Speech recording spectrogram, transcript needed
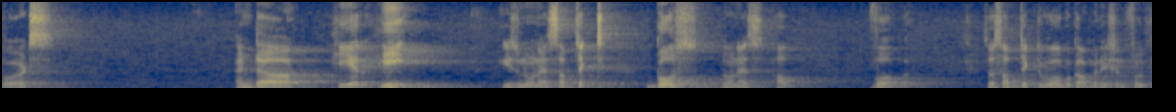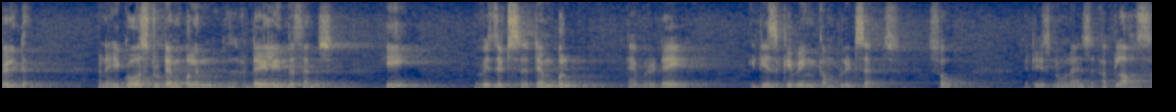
words. And uh, here he is known as subject goes known as verb. So subject verb combination fulfilled. And he goes to temple in daily in the sense he visits a temple every day. It is giving complete sense. So it is known as a clause.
